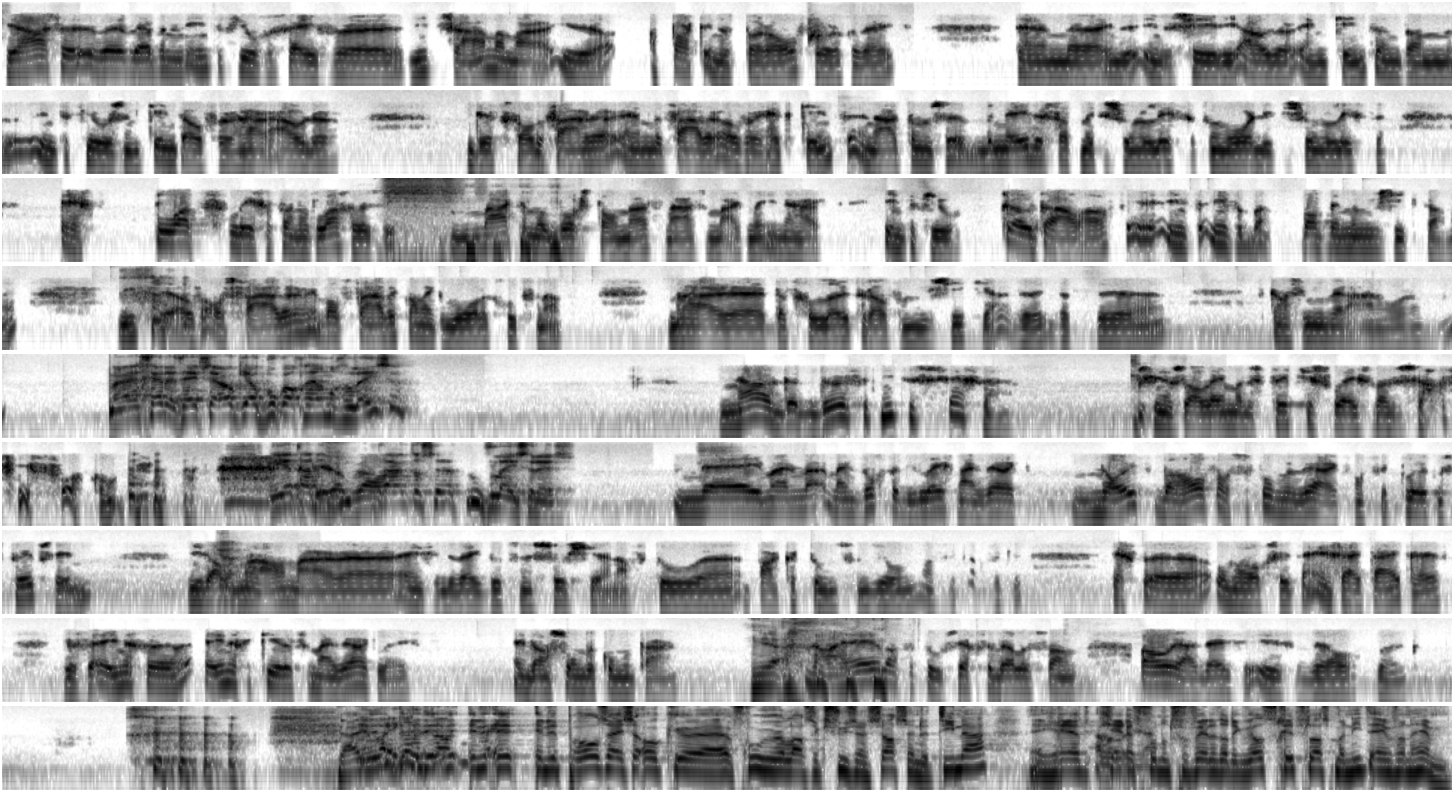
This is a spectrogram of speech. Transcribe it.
Ja, we hebben een interview gegeven, eh, niet samen, maar ieder apart in het Parool vorige week. En eh, in, de, in de serie Ouder en Kind. En dan interviewen ze een kind over haar ouder, in dit geval de vader, en de vader over het kind. En nou, toen ze beneden zat met de journalisten, toen hoorde ik de journalisten echt plat liggen van het lachen. Dus ik maakte mijn borst al nat. Nou, ze maakt me in haar interview totaal af. In, in verband met mijn muziek dan, hè. Niet eh, over als vader. En als vader kwam ik behoorlijk goed vanaf. Maar eh, dat geleuter over muziek, ja, dat, eh, dat kan ze niet meer aanhoren. Maar Gerrit, heeft zij ook jouw boek al helemaal gelezen? Nou, dat durf ik niet te zeggen. Misschien heeft ze alleen maar de stripjes gelezen waar ze zelf in voorkomt. Maar je hebt haar is dus ook wel- gebruikt als uh, proeflezeres. Nee, mijn, mijn- mijn dochter die leest mijn werk nooit, behalve als ze voor mijn werk. Want ze kleurt mijn strips in. Niet Ja. allemaal, maar eh, eens in de week doet ze een sushi en af en toe eh, een paar cartoons van John. Als ik, als ik echt eh, omhoog zit en zij tijd heeft. Dat is de enige, enige keer dat ze mijn werk leest. En dan zonder commentaar. Ja. Nou, heel af en toe zegt ze wel eens van... Oh ja, deze is wel leuk. Nou, in, in, in, in- in het parool zei ze ook... eh, vroeger las ik Suus en Sas en de Tina. En Gerrit, Oh, Gerrit ja. vond het vervelend dat ik wel strips las, maar niet een van hem.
